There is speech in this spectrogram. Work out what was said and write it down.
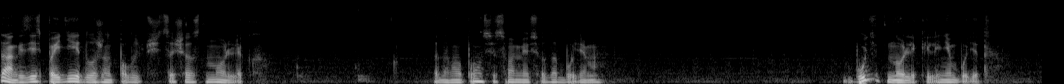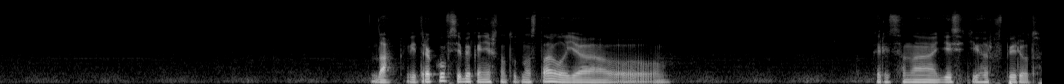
Так, здесь по идее должен получиться сейчас нолик когда мы полностью с вами все добудем. Будет нолик или не будет? Да, ветряков себе, конечно, тут наставил я, э, говорится, на 10 игр вперед.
